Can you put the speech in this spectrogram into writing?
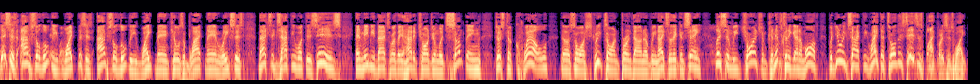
this is absolutely white. This is absolutely white man kills a black man, racist. That's exactly what this is, and maybe that's why they had to charge him with something just to quell, uh, so our streets aren't burned down every night, so they can say, "Listen, we charged him. Kenniff's going to get him off." But you're exactly right. That's all this is: is black versus white.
